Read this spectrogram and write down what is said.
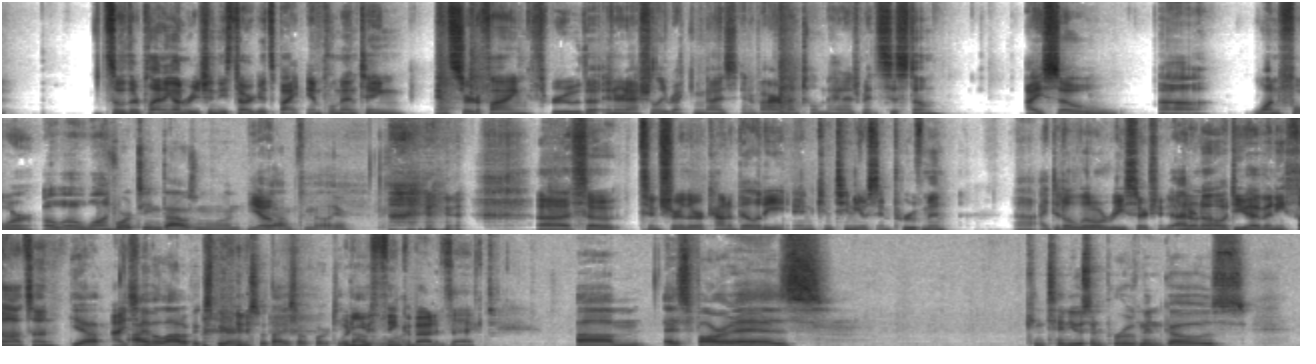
so they're planning on reaching these targets by implementing and certifying through the internationally recognized environmental management system, ISO uh, 14001. Fourteen thousand one. Yep. Yeah, I'm familiar. Uh, so to ensure their accountability and continuous improvement. Uh, I did a little research into. I don't know. Do you have any thoughts on Yeah, ISO. I have a lot of experience with ISO fourteen. what do you think about it, Zach? Um, as far as continuous improvement goes,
